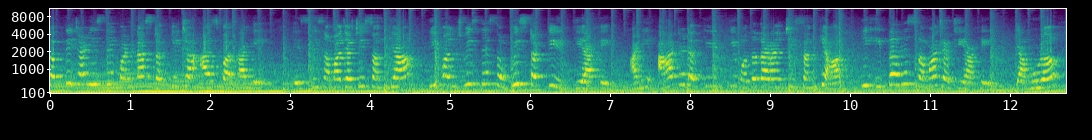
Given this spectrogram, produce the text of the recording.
सत्तेचाळीस ते पन्नास टक्केच्या आसपास आहे. एसटी समाजाची संख्या ही पंचवीस ते सव्वीस टक्के इतकी आहे. आणि आठ टक्के इतकी मतदारांची संख्या ही इतर समाजाची आहे. त्यामुळं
